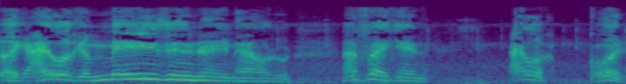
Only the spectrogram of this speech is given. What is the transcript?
Like I look amazing right now, dude. I fucking, I look good.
